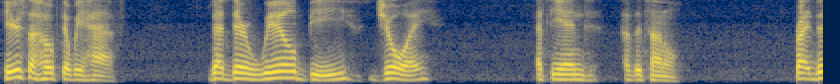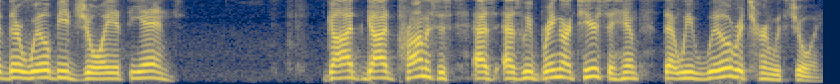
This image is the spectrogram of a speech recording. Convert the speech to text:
Here's the hope that we have that there will be joy at the end of the tunnel. Right? That there will be joy at the end. God, God promises as, as we bring our tears to Him that we will return with joy.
